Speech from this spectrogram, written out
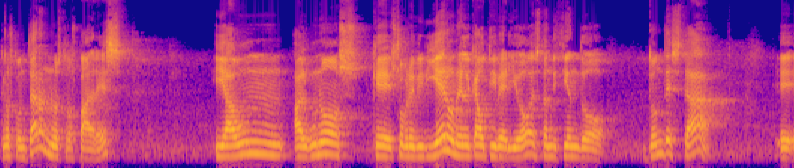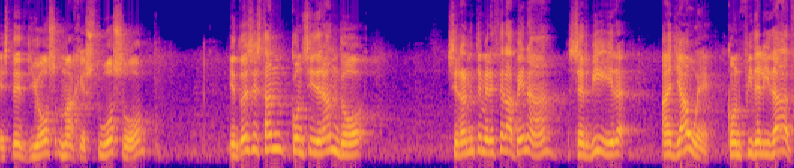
que nos contaron nuestros padres. Y aún algunos que sobrevivieron el cautiverio están diciendo, ¿dónde está eh, este Dios majestuoso y entonces están considerando si realmente merece la pena servir a Yahweh con fidelidad.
